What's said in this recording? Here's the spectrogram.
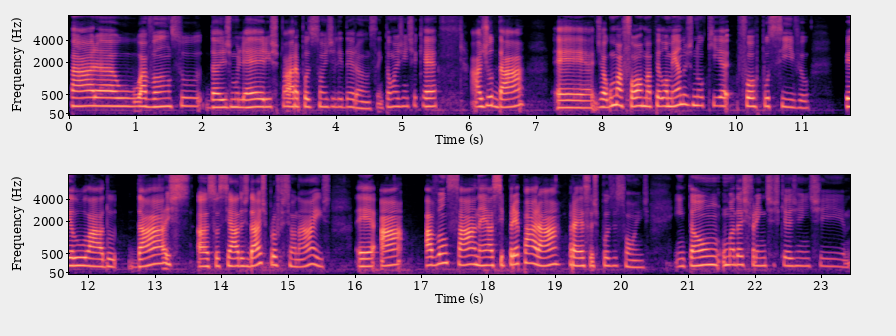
para o avanço das mulheres para posições de liderança. Então, a gente quer ajudar, é, de alguma forma, pelo menos no que for possível, pelo lado das associadas, das profissionais, é, a avançar, né, a se preparar para essas posições. Então, uma das frentes que a gente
